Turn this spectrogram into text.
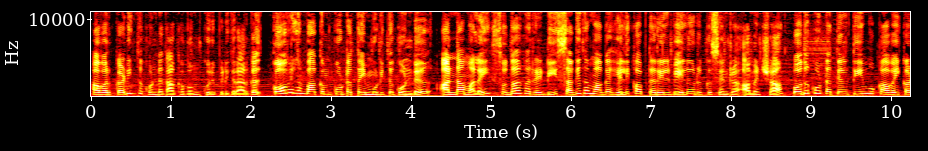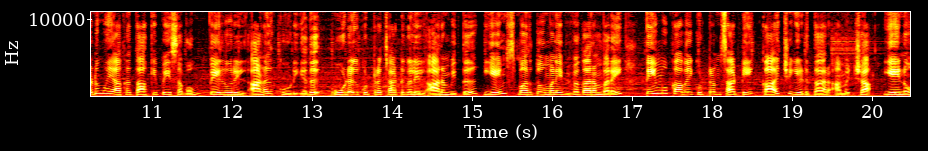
அவர் கடிந்து கொண்டதாகவும் குறிப்பிடுகிறார்கள். கோவிலம்பாக்கம் கூட்டத்தை முடித்துக் கொண்டு அண்ணாமலை சுதாகர் ரெட்டி சகிதமாக ஹெலிகாப்டரில் வேலூருக்கு சென்ற அமித்ஷா பொதுக்கூட்டத்தில் திமுகவை கடுமையாக தாக்கி பேசவும் வேலூரில் அனல் கூடியது. ஊழல் குற்றச்சாட்டுகளில் ஆரம்பித்து எய்ம்ஸ் மருத்துவமனை விவகாரம் வரை திமுகவை குற்றம் சாட்டி காய்ச்சி எடுத்தார் அமித்ஷா ஏனோ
